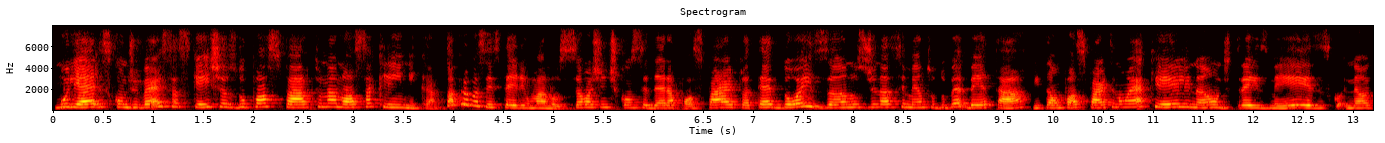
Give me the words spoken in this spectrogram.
mulheres com diversas queixas do pós-parto na nossa clínica. Só para vocês terem uma noção, a gente considera pós-parto até dois anos de nascimento do bebê, tá? Então, pós-parto não é aquele, não, de três meses. Não,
